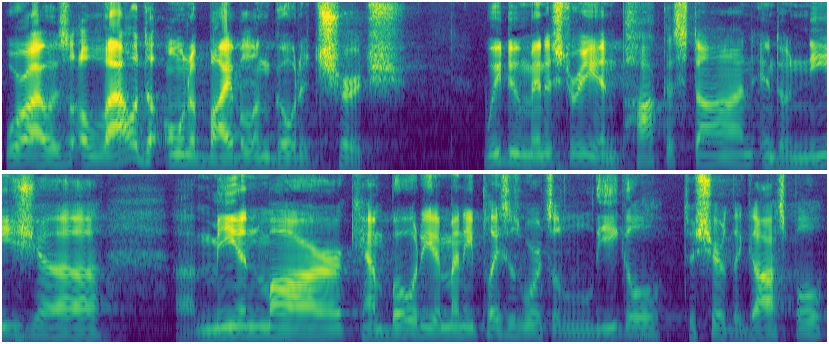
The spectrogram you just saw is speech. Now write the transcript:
where I was allowed to own a Bible and go to church. We do ministry in Pakistan, Indonesia, uh, Myanmar, Cambodia, many places where it's illegal to share the gospel.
